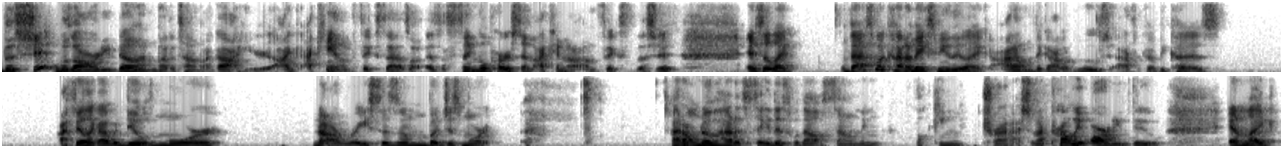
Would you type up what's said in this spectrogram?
the shit was already done by the time I got here. I, I can't fix that as a, as a single person. I cannot unfix the shit. And so like that's what kind of makes me like I don't think I would move to Africa because I feel like I would deal with more not racism, but just more I don't know how to say this without sounding fucking trash. And I probably already do. And like,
